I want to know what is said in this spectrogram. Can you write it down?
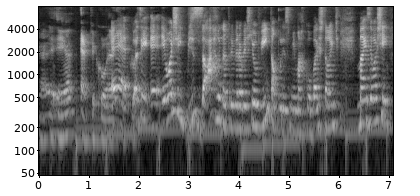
É, é épico, é. É épico, assim, é, eu achei bizarro na primeira vez que eu vi, então por isso me marcou bastante, mas eu achei,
